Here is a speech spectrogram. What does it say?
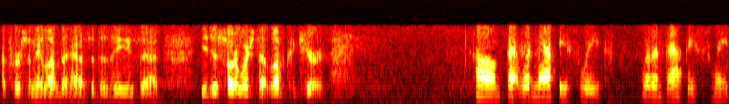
the person they love that has the disease that you just sort of wish that love could cure it. Oh, that wouldn't that be sweet? Wouldn't that be sweet?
